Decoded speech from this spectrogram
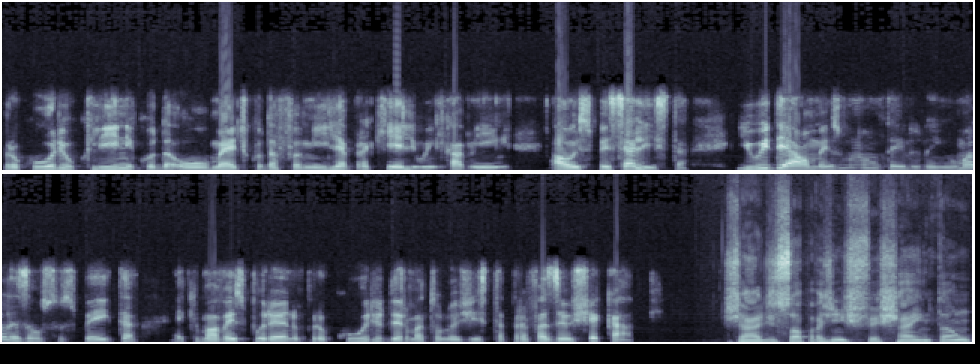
procure o clínico ou o médico da família para que ele o encaminhe ao especialista. E o ideal, mesmo não tendo nenhuma lesão suspeita, é que uma vez por ano procure o dermatologista para fazer o check-up. Jade, só para a gente fechar então,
